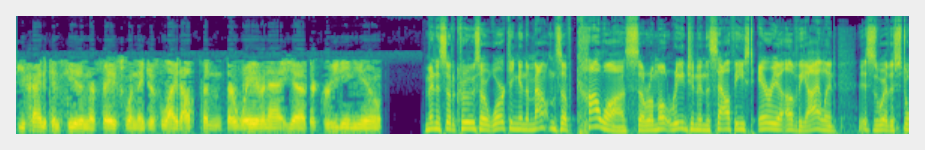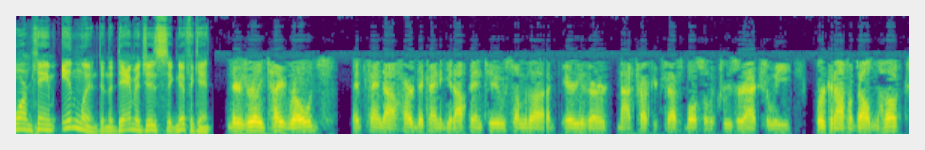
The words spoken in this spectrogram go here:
you kind of can see it in their face when they just light up and they're waving at you, they're greeting you. Minnesota crews are working in the mountains of Caguas, a remote region in the southeast area of the island. This is where the storm came inland and the damage is significant. There's really tight roads. It's kind of hard to kind of get up into. Some of the areas are not truck accessible, so the crews are actually working off of belt and hooks.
